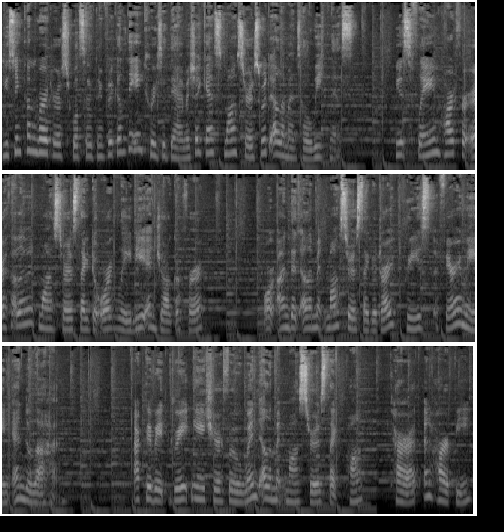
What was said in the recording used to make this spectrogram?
Using converters will significantly increase the damage against monsters with elemental weakness. Use Flame Heart for earth element monsters like the Orc Lady and Geographer, or undead element monsters like the Dark Priest, Fairy and Dullahan. Activate Great Nature for wind element monsters like Punk, Carrot, and Harpy.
